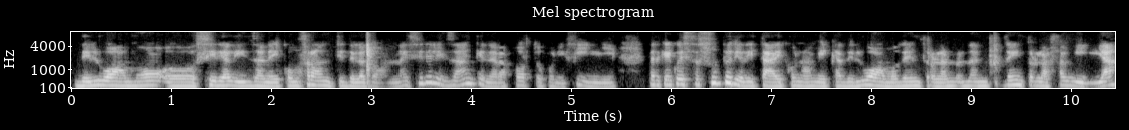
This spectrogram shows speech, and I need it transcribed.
dell'uomo oh, si realizza nei confronti della donna e si realizza anche nel rapporto con i figli, perché questa superiorità economica dell'uomo dentro dentro la famiglia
